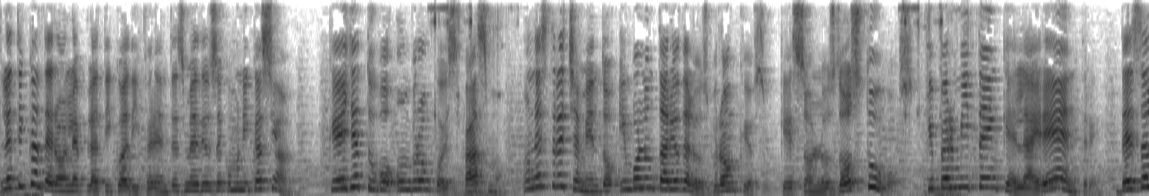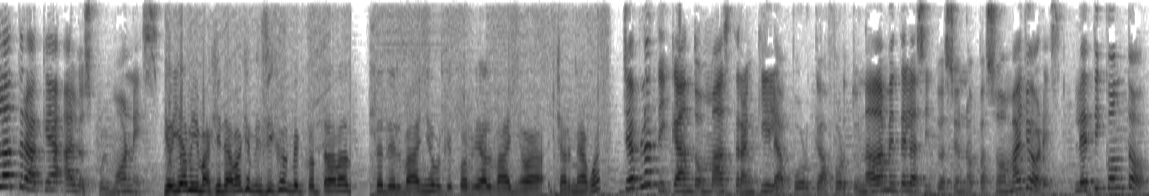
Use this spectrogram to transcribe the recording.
Leti Calderón le platicó a diferentes medios de comunicación que ella tuvo un broncoespasmo, un estrechamiento involuntario de los bronquios, que son los dos tubos que permiten que el aire entre desde la tráquea a los pulmones. Yo ya me imaginaba que mis hijos me encontraban en el baño porque corría al baño a echarme agua. Ya platicando más tranquila porque afortunadamente la situación no pasó a mayores, Leti contó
